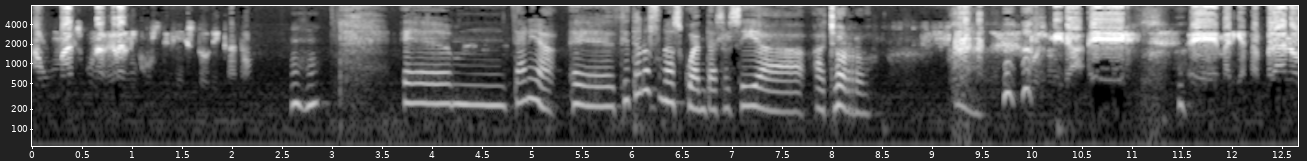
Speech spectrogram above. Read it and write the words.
aún más una gran injusticia histórica, ¿no? Em, Tania, eh, cítanos unas cuantas así a, a chorro. Pues eh, eh, María Zambrano,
